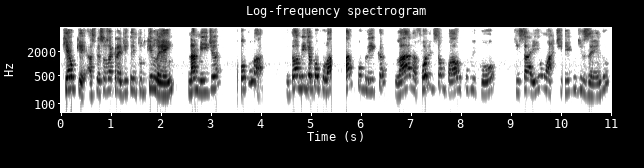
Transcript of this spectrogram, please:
que é o quê? As pessoas acreditam em tudo que leem na mídia popular. Então, a mídia popular publica, lá na Folha de São Paulo, publicou que saiu um artigo dizendo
